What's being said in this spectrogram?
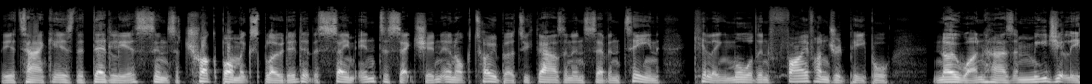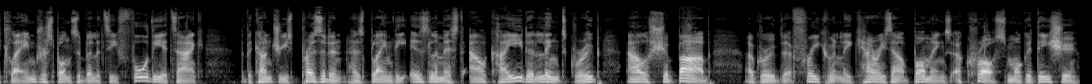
The attack is the deadliest since a truck bomb exploded at the same intersection in October 2017, killing more than 500 people. No one has immediately claimed responsibility for the attack, but the country's president has blamed the Islamist Al Qaeda linked group Al Shabaab, a group that frequently carries out bombings across Mogadishu.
